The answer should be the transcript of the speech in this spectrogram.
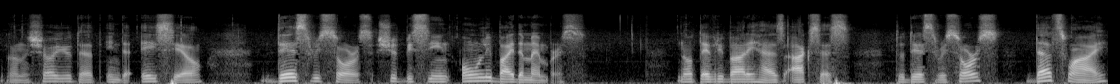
I'm gonna show you that in the ACL this resource should be seen only by the members. Not everybody has access to this resource. That's why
